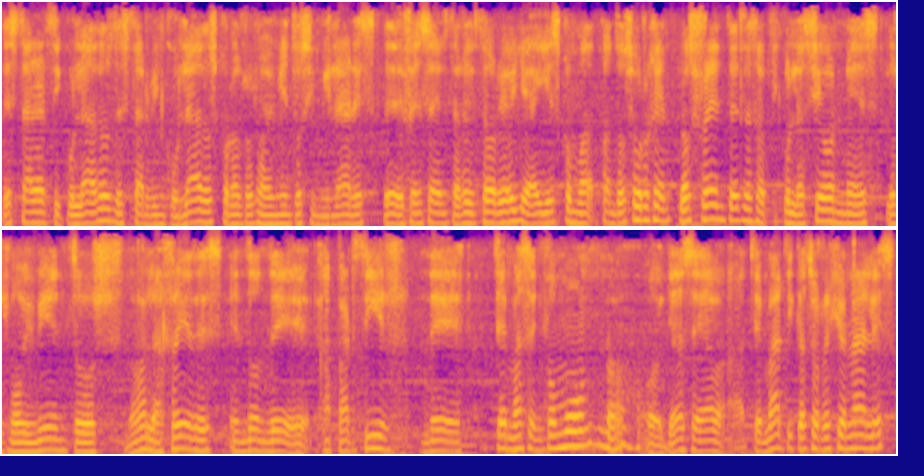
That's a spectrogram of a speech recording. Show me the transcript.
de estar articulados, de estar vinculados con otros movimientos similares de defensa del territorio y ahí es como cuando surgen los frentes, las articulaciones, los movimientos, ¿no? las redes en donde de a partir de temas en común, ¿no? o ya sea temáticas o regionales,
